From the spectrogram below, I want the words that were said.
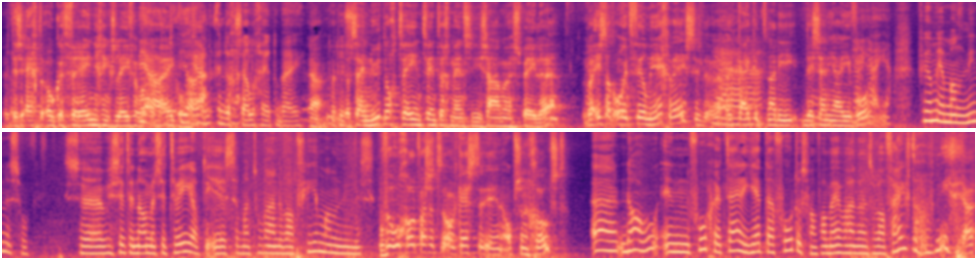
Ja. Het is echt ook het verenigingsleven waar ja, erbij komt. ja, Ja. En, en de gezelligheid erbij. Ja, Dat zijn nu nog 22 mensen die samen spelen, hè? Is dat ooit veel meer geweest? Is- eh, Ja. Kijkend naar die decennia hiervoor? Ja, ja, ja. Veel meer mandolines ook. Dus, eh, we zitten nu met z'n tweeën op de eerste, maar toen waren er wel vier mandolines. Hoeveel, hoe groot was het orkest in, op zijn grootst? Eh, nou, in vroegere tijden, je hebt daar foto's van. Van mij waren het wel 50 of niet. Ja,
